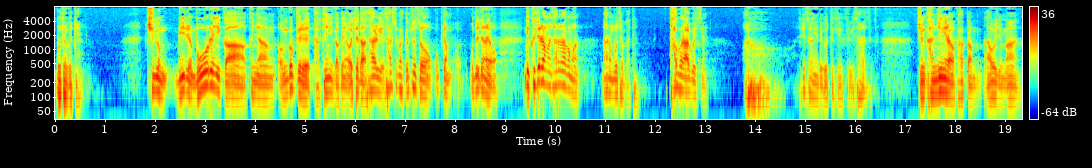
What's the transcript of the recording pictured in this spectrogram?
못 살겠지? 지금 미래를 모르니까 그냥 엉겁결에 닥치니까 그냥 어쩌다 살게, 살 수밖에 없어서 꼭장 못 오잖아요. 근데 그대로만 살아나가면 나는 못 살 것 같아. 답을 알고 있어요. 아휴, 세상에 내가 어떻게 그렇게 살았을까. 지금 간증이라고 가끔 나오지만,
